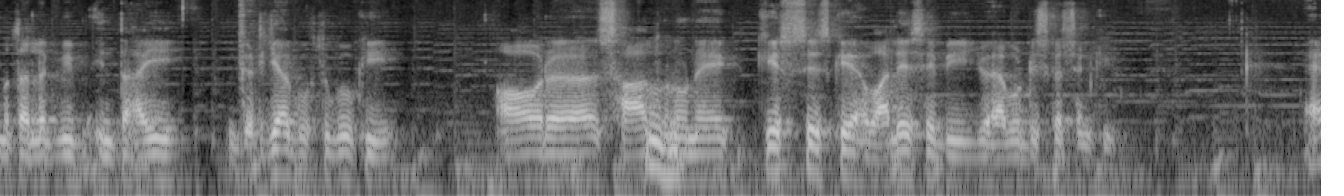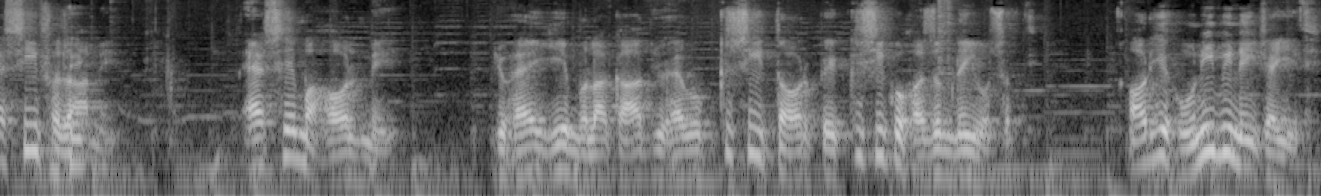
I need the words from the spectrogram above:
मतलब भी इंतहाई घटिया गुफ्तगु की और साथ उन्होंने केसेस के हवाले से भी जो है वो डिस्कशन की। ऐसी फजा में ऐसे माहौल में जो है ये मुलाकात जो है वो किसी तौर पे किसी को हजम नहीं हो सकती। और ये होनी भी नहीं चाहिए थी।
